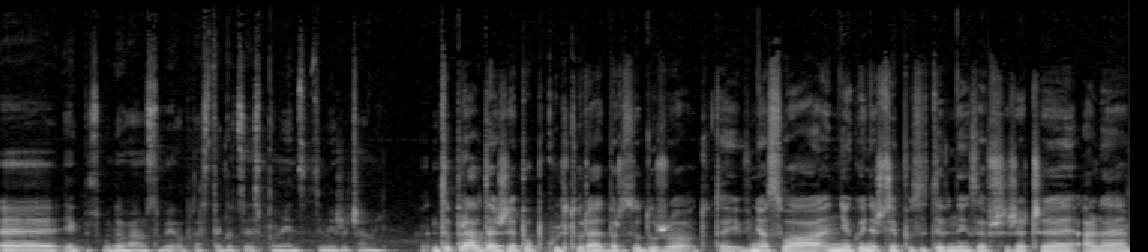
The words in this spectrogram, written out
E, jakby zbudowałam sobie obraz tego, co jest pomiędzy tymi rzeczami. To prawda, że popkultura bardzo dużo tutaj wniosła, niekoniecznie pozytywnych zawsze rzeczy, ale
